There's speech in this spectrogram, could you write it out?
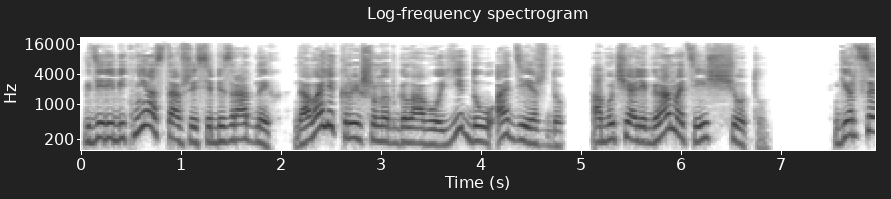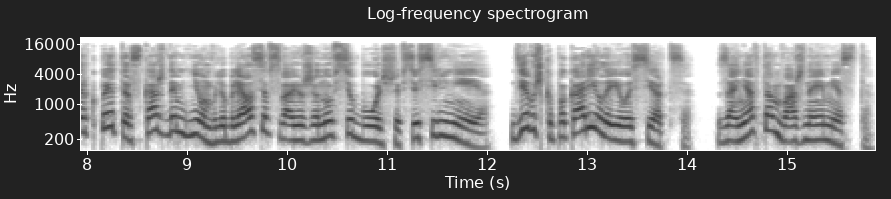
где ребятни, оставшиеся без родных, давали крышу над головой, еду, одежду, обучали грамоте и счету. Герцерк Петер с каждым днем влюблялся в свою жену все больше, все сильнее. Девушка покорила его сердце, заняв там важное место.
